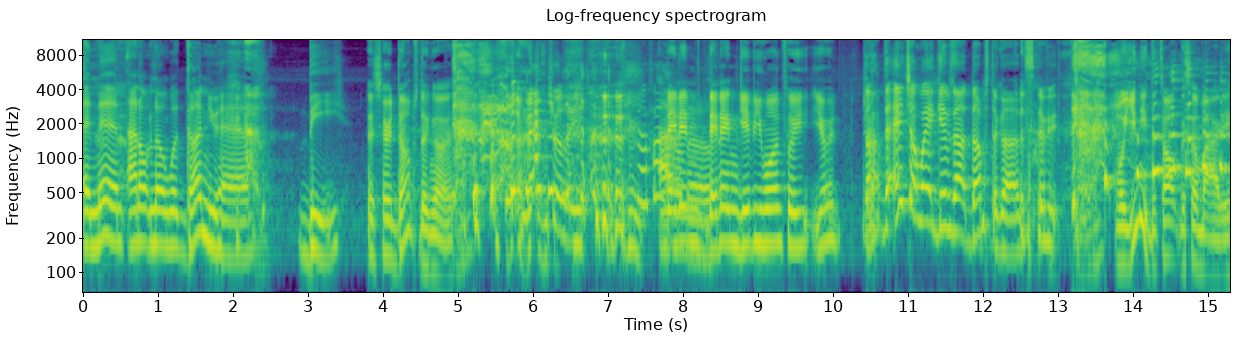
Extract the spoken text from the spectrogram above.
and then I don't know what gun you have. B. It's her dumpster gun. Naturally. They didn't. know. They didn't give you one for your. The, the HOA gives out dumpster guns. If you, Well, you need to talk to somebody.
